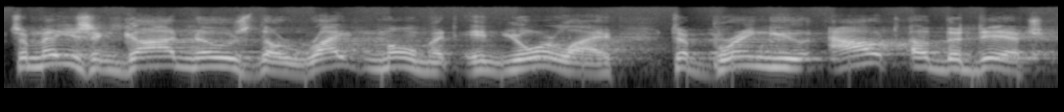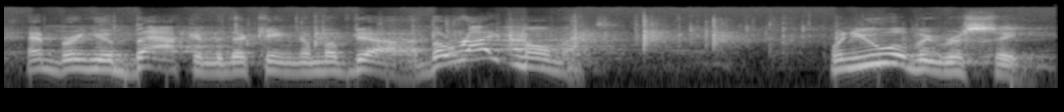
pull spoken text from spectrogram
It's amazing. God knows the right moment in your life to bring you out of the ditch and bring you back into the kingdom of God. The right moment when you will be received.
